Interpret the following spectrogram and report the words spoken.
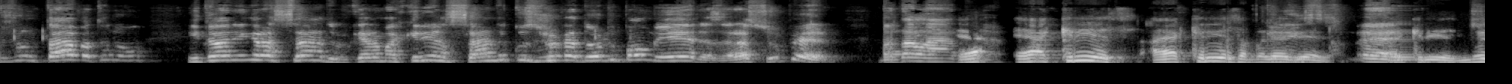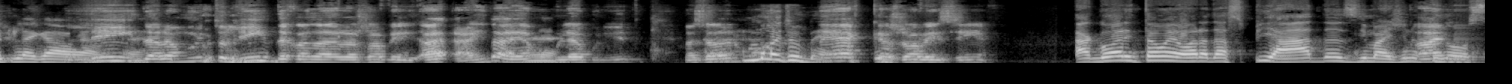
juntava todo mundo. Então era engraçado, porque era uma criançada com os jogadores do Palmeiras, era super badalado. né? É a Cris, é a Cris, a mulher Cris, dele. É é, a Cris, muito legal. linda, era muito linda quando ela era jovem. Ainda é uma É. mulher bonita, mas ela era uma Muito bem. boneca jovenzinha. Agora, então, é hora das piadas. Imagino que Ai, nós.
